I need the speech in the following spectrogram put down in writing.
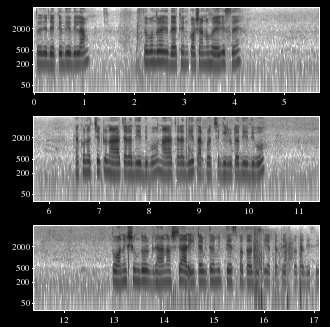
তো এই যে ঢেকে দিয়ে দিলাম। তো বন্ধুরা এই যে দেখেন, কষানো হয়ে গেছে। এখন হচ্ছে একটু নাড়াচাড়া দিয়ে দিব। নাড়াচাড়া দিয়ে তারপর হচ্ছে গিলুটা দিয়ে দিব। তো অনেক সুন্দর ঘ্রাণ আসছে। আর এইটার ভিতরে আমি তেজপাতাও দিছি, একটা তেজপাতা দিছি।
